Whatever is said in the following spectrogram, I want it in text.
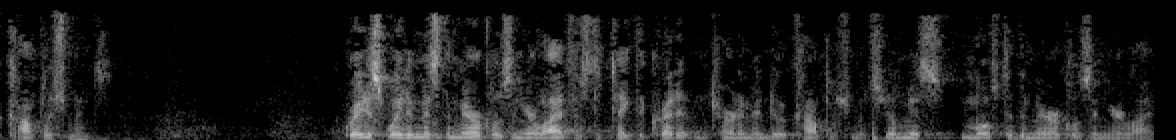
accomplishments. Greatest way to miss the miracles in your life is to take the credit and turn them into accomplishments. You'll miss most of the miracles in your life.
